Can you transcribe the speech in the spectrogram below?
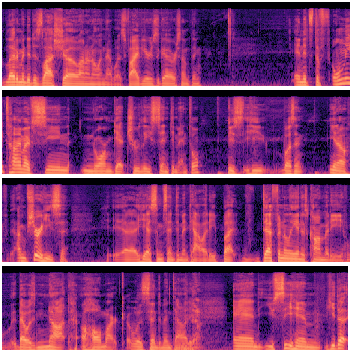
Letterman did his last show, I don't know when that was, five years ago or something. And it's the only time I've seen Norm get truly sentimental. He's he wasn't, you know, I'm sure he's uh, he has some sentimentality, but definitely in his comedy, that was not a hallmark. Was sentimentality. No. And you see him. He does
